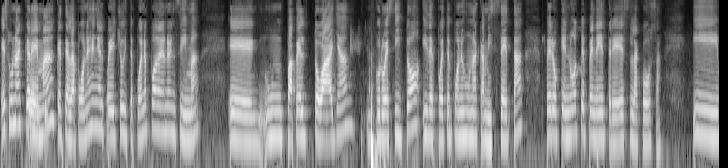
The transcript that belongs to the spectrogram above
Es una crema que te la pones en el pecho y te puedes poner encima eh, un papel toalla gruesito y después te pones una camiseta, pero que no te penetre es la cosa. Y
